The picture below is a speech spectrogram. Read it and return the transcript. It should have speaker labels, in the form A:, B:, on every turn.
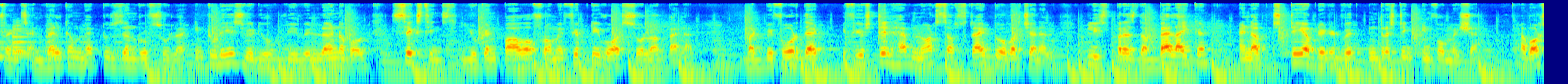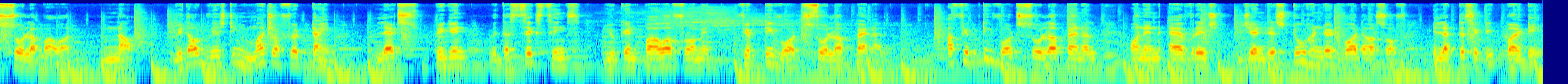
A: friends and welcome back to ZunRoof Solar. In today's video we will learn about 6 things you can power from a 50 watt solar panel. But before that if you still have not subscribed to our channel please press the bell icon and up stay updated with interesting information about solar power. Now without wasting much of your time let's begin with the 6 things you can power from a 50 watt solar panel. A 50 watt solar panel on an average generates 200 watt hours of electricity per day,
